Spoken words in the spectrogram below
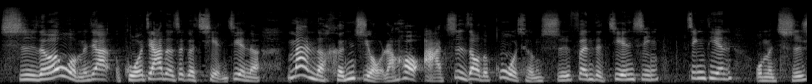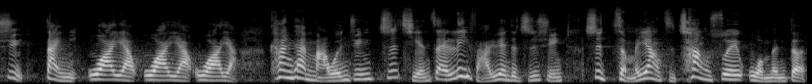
使得我们家国家的这个浅见呢慢了很久，然后啊制造的过程十分的艰辛。今天我们持续带你挖呀挖呀挖呀，看看马文君之前在立法院的质询是怎么样子唱衰我们的。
